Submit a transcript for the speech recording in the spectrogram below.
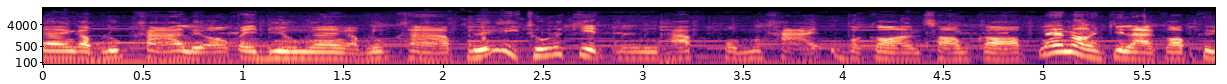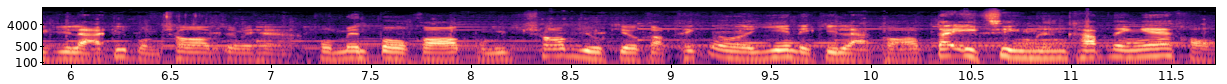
งานกับลูกค้า หรือออกไปดีลงานกับลูกค้า หรืออีกธุรกิจหนึ่งครับผมขายอุปกรณ์ซ้อมกอล์ฟแน่นอนกีฬากอล์ฟคือกีฬาที่ผมชอบใช่ไหมฮะผมเป็นโปรกอล์ฟผมชอบอยู่เกี่ยวกับเทคโนโลยีในกีฬากอล์ฟแต่อีกสิ่งหนึ่งครับในแง่ของ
